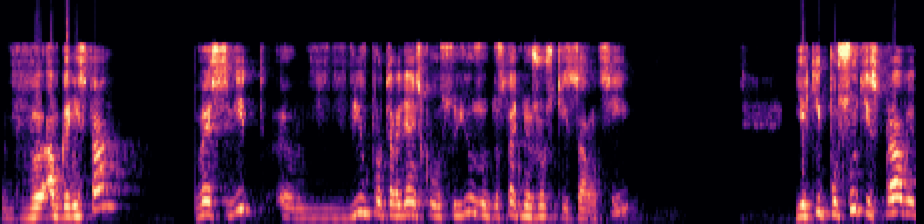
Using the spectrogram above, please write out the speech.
в Афганістан, весь світ е, ввів проти Радянського Союзу достатньо жорсткі санкції які по суті справи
